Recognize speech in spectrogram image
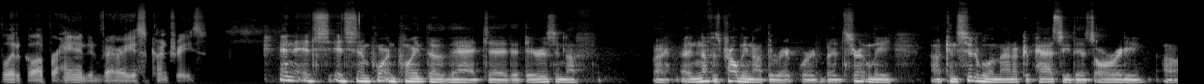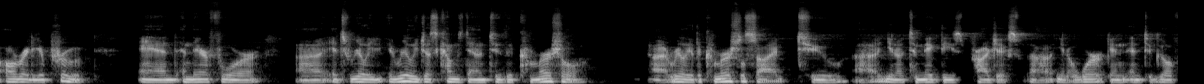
political upper hand in various countries. And it's it's an important point though that uh, that there is enough uh, enough is probably not the right word, but certainly a considerable amount of capacity that's already already approved, and and therefore uh, it's really it really just comes down to the commercial, uh, really the commercial side to uh, you know to make these projects uh, you know work and, and to go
